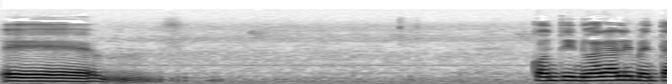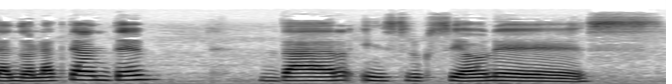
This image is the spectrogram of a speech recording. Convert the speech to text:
eh, continuar alimentando al lactante, dar instrucciones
